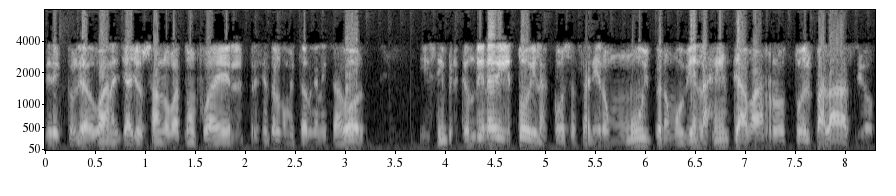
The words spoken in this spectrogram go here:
director de aduanas, Yayo San Lobatón, fue el presidente del comité organizador, y se invirtió un dinerito y las cosas salieron muy, pero muy bien, la gente abarrotó el palacio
